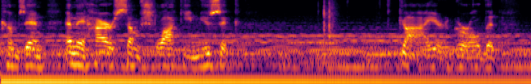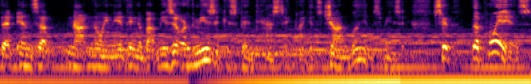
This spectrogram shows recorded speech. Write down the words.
comes in and they hire some schlocky music guy or girl that that ends up not knowing anything about music, or the music is fantastic, like it's John Williams music. So the point is,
